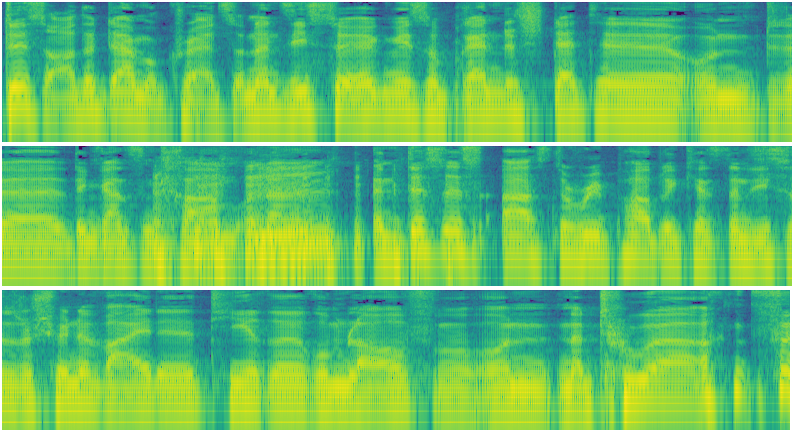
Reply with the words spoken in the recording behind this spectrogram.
this are the Democrats. Und dann siehst du irgendwie so brennende Städte und äh, den ganzen Kram. und dann, and this is us, the Republicans. Dann siehst du so schöne Weide, Tiere rumlaufen und Natur. Und so,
